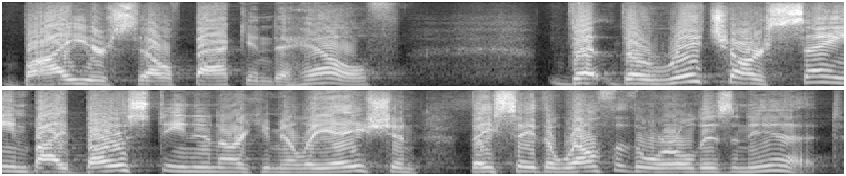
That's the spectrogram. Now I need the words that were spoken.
buy yourself back into health. The, the rich are saying by boasting in our humiliation, they say the wealth of the world isn't it.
